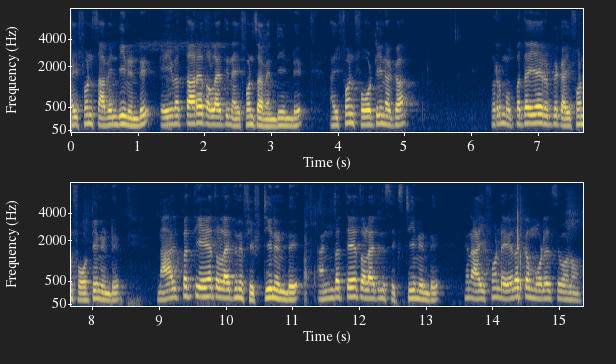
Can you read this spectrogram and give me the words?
ഐഫോൺ സെവന്റീൻ ഉണ്ട്. എഴുപത്താറ് തൊള്ളായിരത്തിന് ഐഫോൺ സെവന്റീൻ ഉണ്ട്. ഐഫോൺ ഫോർട്ടീൻ ഒക്കെ വെറും മുപ്പത്തയ്യായിരം റുപ്യക്ക് ഐഫോൺ ഫോർട്ടീൻ ഉണ്ട്. നാൽപ്പത്തി ഏഴ് തൊള്ളായിരത്തിന് ഫിഫ്റ്റീൻ ഉണ്ട്. അൻപത്തേഴ് തൊള്ളായിരത്തിന് സിക്സ്റ്റീൻ ഉണ്ട്. അങ്ങനെ ഐഫോണിന്റെ ഏതൊക്കെ മോഡൽസ് വേണോ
